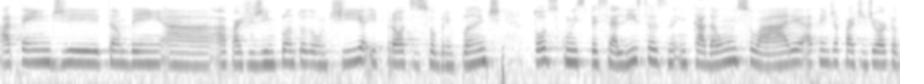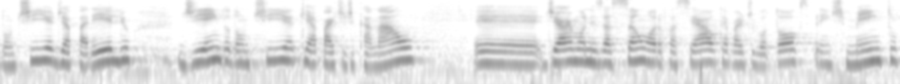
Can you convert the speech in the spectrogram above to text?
Atende também a, a parte de implantodontia e prótese sobre implante, todos com especialistas em cada um em sua área. Atende a parte de ortodontia, de aparelho, de endodontia, que é a parte de canal é, de harmonização orofacial, que é a parte de botox, preenchimento.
